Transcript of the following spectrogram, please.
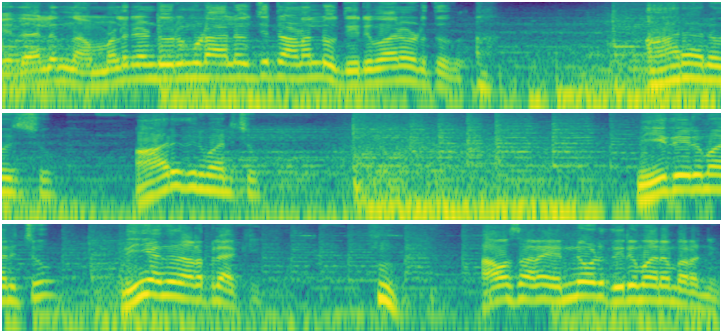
ഏതായാലും നമ്മൾ രണ്ടുപേരും കൂടെ ആലോചിച്ചിട്ടാണല്ലോ തീരുമാനം എടുത്തത് ആരാലോചിച്ചു? ആര് തീരുമാനിച്ചു? നീ തീരുമാനിച്ചു നീ അങ്ങ് നടപ്പിലാക്കി. അവസാനം എന്നോട് തീരുമാനം പറഞ്ഞു.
